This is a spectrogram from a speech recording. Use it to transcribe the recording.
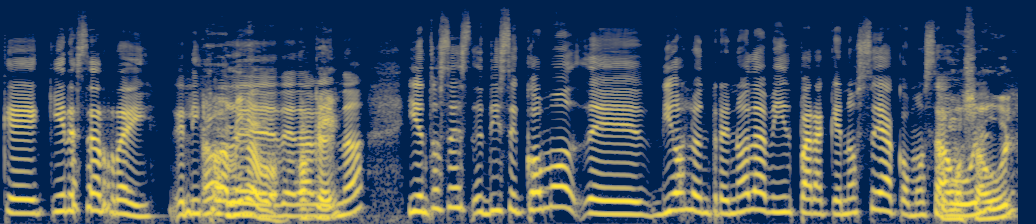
que quiere ser rey, el hijo Ah, de, David. ¿no? Y entonces dice cómo eh, Dios lo entrenó a David para que no sea como Saúl, Como Saúl.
